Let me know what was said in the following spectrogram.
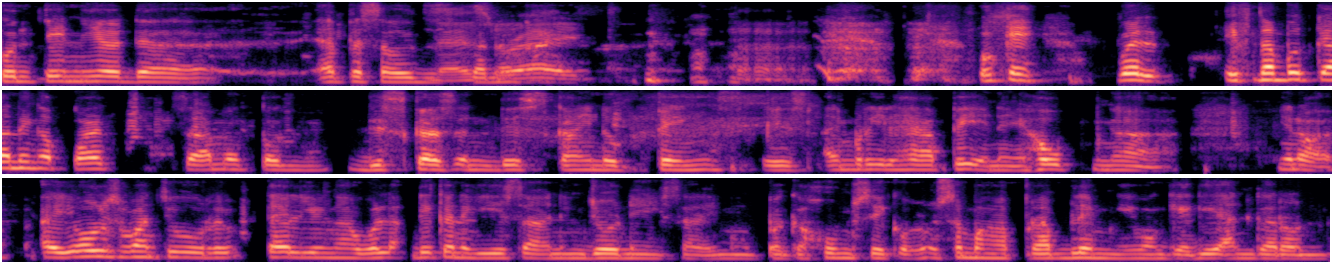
continue the episodes. That's ano? right. Okay. Well, if nabot ka nga part sa among pag-discuss on this kind of things is I'm really happy and I hope nga you know, I always want to re- tell you nga wala di ka nag-iisa aning journey sa imong pagka-homesick or sa mga problem nga imong giagian karon.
